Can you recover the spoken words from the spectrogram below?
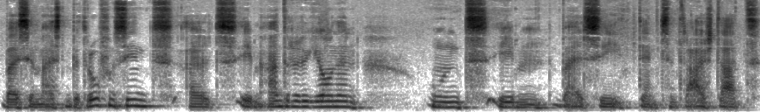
weil sie am meisten betroffen sind als eben andere Regionen und eben weil sie den Zentralstaat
